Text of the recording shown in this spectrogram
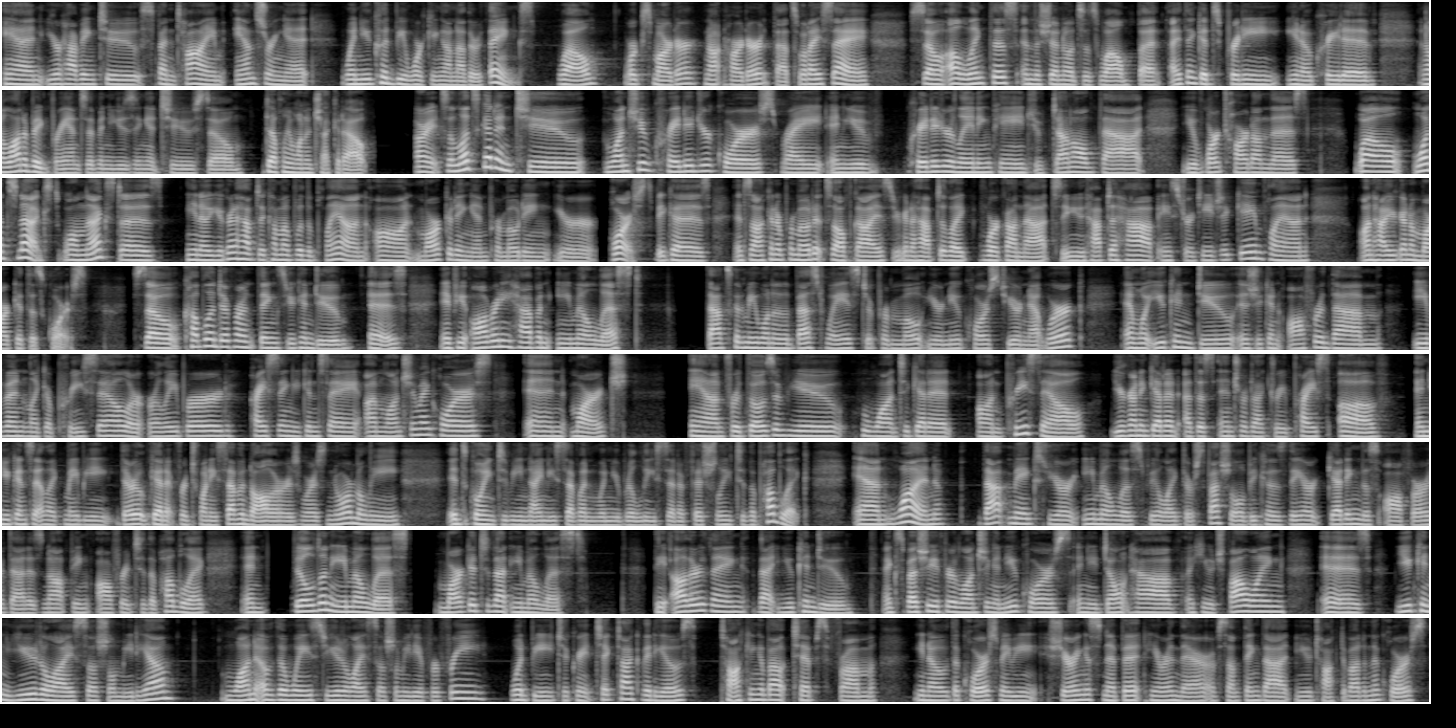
and you're having to spend time answering it when you could be working on other things. Well, work smarter, not harder. That's what I say. So I'll link this in the show notes as well. But I think it's pretty, you know, creative. And a lot of big brands have been using it too. So definitely want to check it out. All right. So let's get into once you've created your course, right? And you've created your landing page, you've done all that, you've worked hard on this. Well, what's next? Well, next is you know, you're going to have to come up with a plan on marketing and promoting your course because it's not going to promote itself, guys. You're going to have to like work on that. So you have to have a strategic game plan on how you're going to market this course. So, a couple of different things you can do is if you already have an email list, that's going to be one of the best ways to promote your new course to your network. And what you can do is you can offer them even like a pre-sale or early bird pricing. You can say, I'm launching my course in March. And for those of you who want to get it on pre-sale, you're going to get it at this introductory price of, and you can say like maybe they'll get it for $27, whereas normally it's going to be 97 when you release it officially to the public. And one, that makes your email list feel like they're special because they are getting this offer that is not being offered to the public and build an email list, market to that email list. The other thing that you can do, especially if you're launching a new course and you don't have a huge following, is you can utilize social media. One of the ways to utilize social media for free would be to create TikTok videos talking about tips from you know, the course, maybe sharing a snippet here and there of something that you talked about in the course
